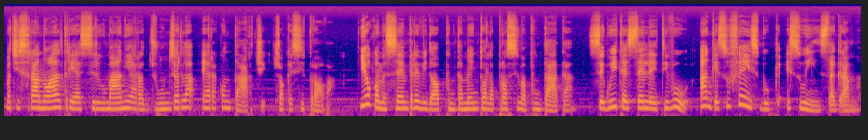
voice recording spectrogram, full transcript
ma ci saranno altri esseri umani a raggiungerla e a raccontarci ciò che si prova. Io come sempre vi do appuntamento alla prossima puntata. Seguite Stelle TV anche su Facebook e su Instagram.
